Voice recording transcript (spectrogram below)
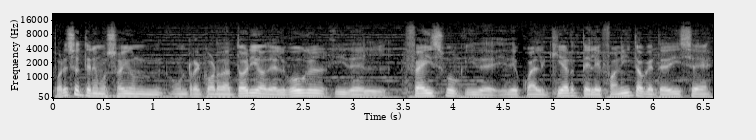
Por eso tenemos hoy un, recordatorio del Google y del Facebook y de, cualquier telefonito que te dice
